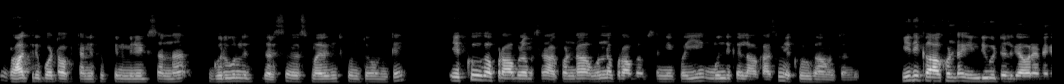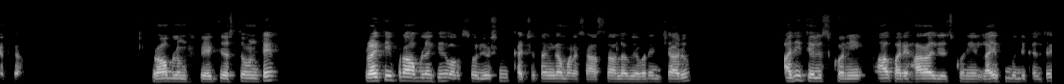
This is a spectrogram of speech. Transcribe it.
రాత్రిపూట ఒక టెన్ ఫిఫ్టీన్ మినిట్స్ అన్న గురువుని దర్శ స్మరించుకుంటూ ఉంటే ఎక్కువగా ప్రాబ్లమ్స్ రాకుండా ఉన్న ప్రాబ్లమ్స్ అన్ని పోయి ముందుకెళ్ళే అవకాశం ఎక్కువగా ఉంటుంది. ఇది కాకుండా ఇండివిజువల్గా ఎవరైనా కనుక ప్రాబ్లమ్స్ ఫేస్ చేస్తూ ఉంటే ప్రతి ప్రాబ్లంకి ఒక సొల్యూషన్ ఖచ్చితంగా మన శాస్త్రాల్లో వివరించారు. అది తెలుసుకొని ఆ పరిహారాలు చేసుకొని లైఫ్ ముందుకెళ్తే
